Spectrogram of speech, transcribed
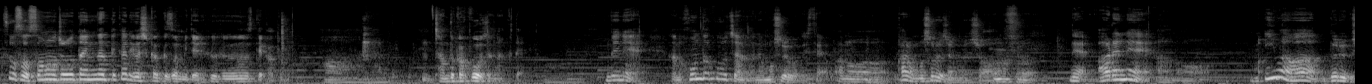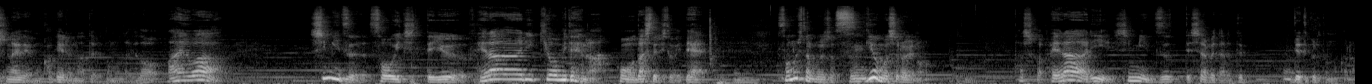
な。そうそうその状態になってからよし書くぞみたいにふふーんって書くの、ああなるうんちゃんと書こうじゃなくて。でねあの本田こうちゃんがね面白いこと言ってたよ。あの、彼面白いじゃん文章。面白い。であれねあのまあ今は努力しないでも書けるようになってると思うんだけど前は清水総一っていうフェラーリ教みたいな本を出してる人がいてその人の文章すんげえ面白いの。確かフェラーリ清水って調べたら出出てくると思うから。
